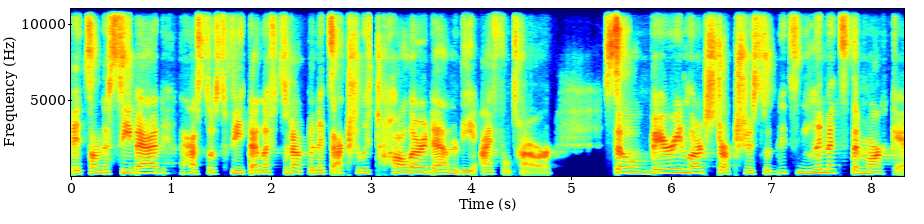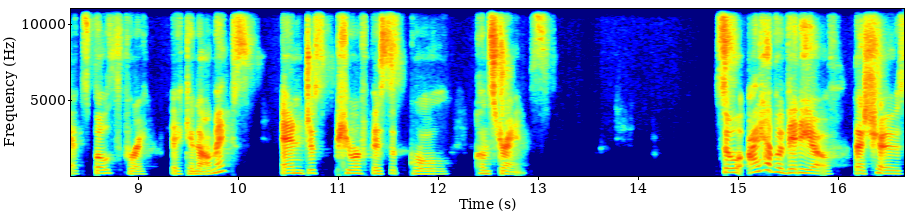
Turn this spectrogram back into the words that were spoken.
it's on the seabed. It has those feet that lifts it up, and it's actually taller than the Eiffel Tower. So very large structures. So this limits the markets both for economics and just pure physical constraints. So I have a video that shows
